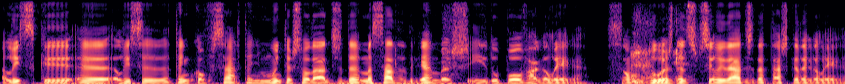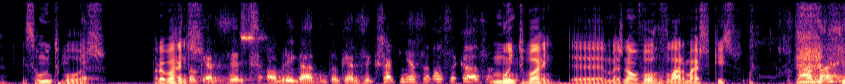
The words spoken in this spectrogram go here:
Alice, que uh, Alice, tenho que confessar, tenho muitas saudades da maçada de gambas e do polvo à galega. São duas das especialidades da Tasca da Galega e são muito boas. Parabéns. Então quer dizer que, obrigado. Então quer dizer que já conhece a nossa casa. Muito bem, uh, mas não vou revelar mais do que isso. Está bem?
